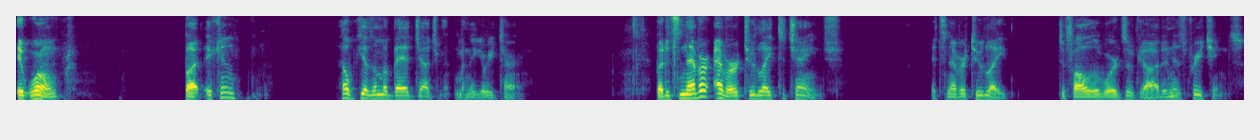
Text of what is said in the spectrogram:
It won't, but it can help give them a bad judgment when they return. But it's never, ever too late to change. It's never too late to follow the words of God and his preachings.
